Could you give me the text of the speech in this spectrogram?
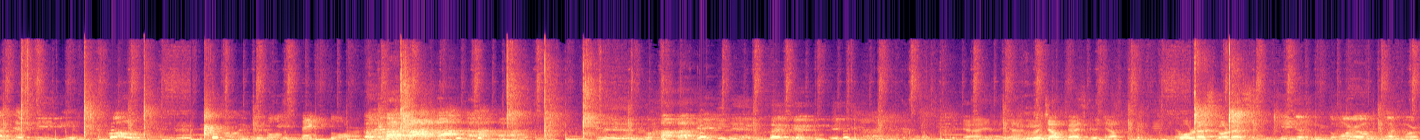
But MVP? Wow! Don't stay next door. Yeah, yeah, yeah. Good job, guys. Good job. Go rest, go rest. Tomorrow, one more.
